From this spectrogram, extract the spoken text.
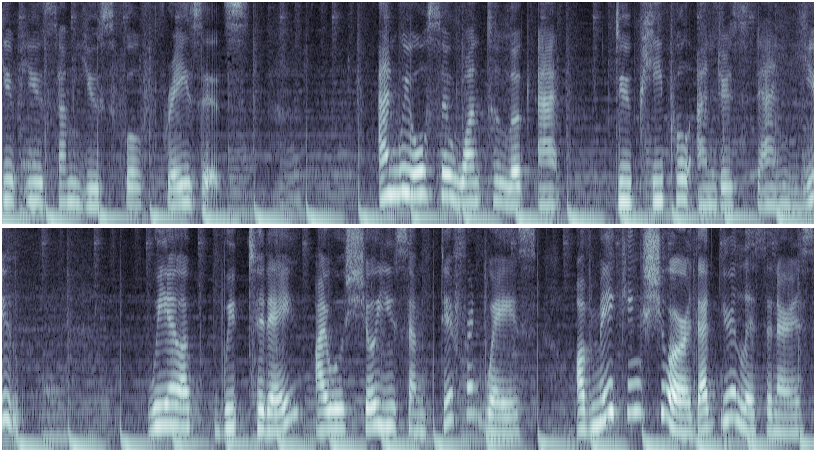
give you some useful phrases. And we also want to look at do people understand you? We are, we, today, I will show you some different ways of making sure that your listeners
